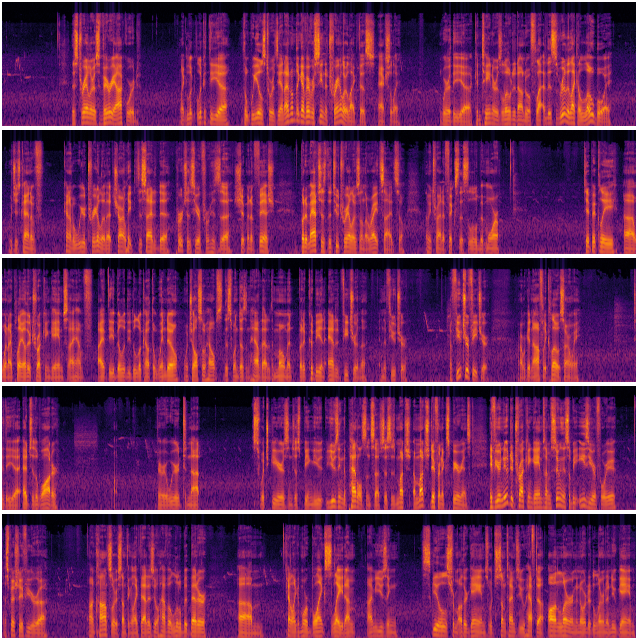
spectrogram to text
This trailer is very awkward. Like, look look at the uh, the wheels towards the end. I don't think I've ever seen a trailer like this, actually. Where the uh, container is loaded onto a flat... This is really like a lowboy, which is kind of kind of a weird trailer that Charlie decided to purchase here for his uh, shipment of fish. But it matches the two trailers on the right side, so let me try to fix this a little bit more. Typically, uh, when I play other trucking games, I have I have the ability to look out the window, which also helps. This one doesn't have that at the moment, but it could be an added feature in the in the future. A future feature. All right, we're getting awfully close, aren't we? To the uh, edge of the water. Oh, very weird to not switch gears and just being using the pedals and such. This is much a much different experience. If you're new to trucking games, I'm assuming this will be easier for you, especially if you're uh, on console or something like that is you'll have a little bit better, um, kind of like a more blank slate. I'm I'm using skills from other games, which sometimes you have to unlearn in order to learn a new game.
